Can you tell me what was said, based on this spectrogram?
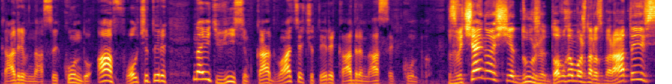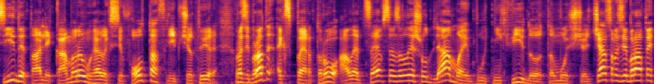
кадрів на секунду, а Fold 4 навіть 8К 24 кадри на секунду. Звичайно, ще дуже довго можна розбирати всі деталі камери в Galaxy Fold та Flip 4, розібрати Expert RAW, але це все залишу для майбутніх відео, тому що час розібрати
